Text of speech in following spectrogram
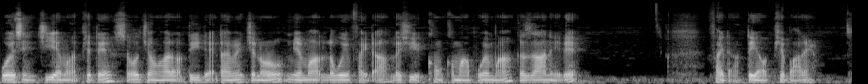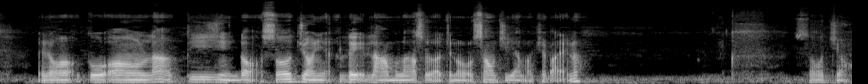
ပွဲစဉ်ကြည့်ရမှာဖြစ်တယ်စောဂျွန်ကတော့တည်တဲ့အတိုင်းပဲကျွန်တော်တို့မြန်မာလဝဲဖိုက်တာလက်ရှိခွန်ခမာပွဲမှာကစားနေတဲ့ဖိုက်တာတယောက်ဖြစ်ပါတယ်အဲတော့ကိုအောင်လာပြီးရင်တော့စောဂျွန်ရဲ့အလေးလာမလားဆိုတော့ကျွန်တော်တို့စောင့်ကြည့်ရမှာဖြစ်ပါတယ်နော်စောဂျွန်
